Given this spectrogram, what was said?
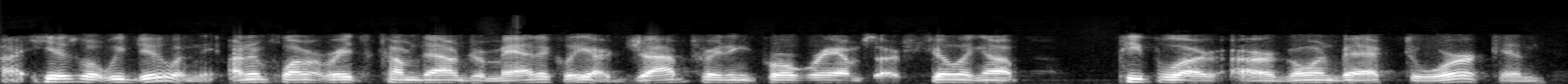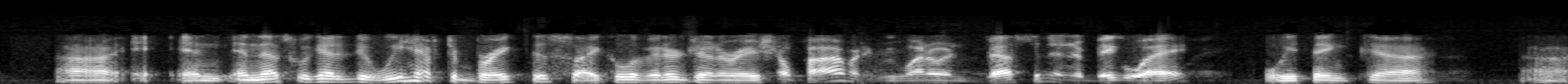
uh, here's what we do. And the unemployment rates come down dramatically. Our job training programs are filling up. People are, are going back to work. And, uh, and, and that's what we got to do. We have to break this cycle of intergenerational poverty. We want to invest it in a big way. We think uh, uh,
